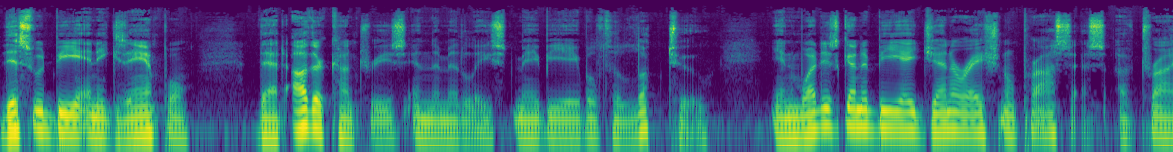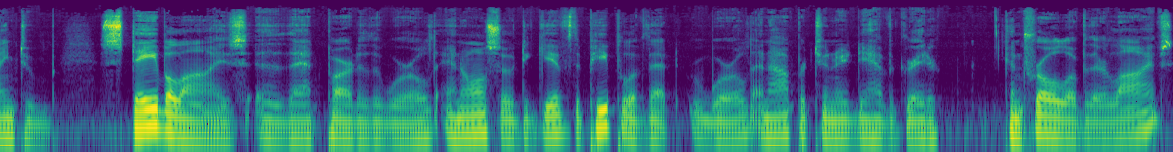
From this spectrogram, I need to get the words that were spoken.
this would be an example that other countries in the Middle East may be able to look to in what is going to be a generational process of trying to stabilize uh, that part of the world and also to give the people of that world an opportunity to have a greater control over their lives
